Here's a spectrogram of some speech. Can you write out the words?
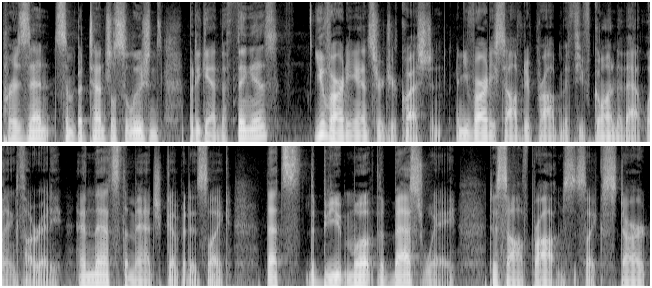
present some potential solutions. But again, the thing is, you've already answered your question and you've already solved your problem if you've gone to that length already. And that's the magic of it is like that's the be- mo- the best way to solve problems. It's like start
